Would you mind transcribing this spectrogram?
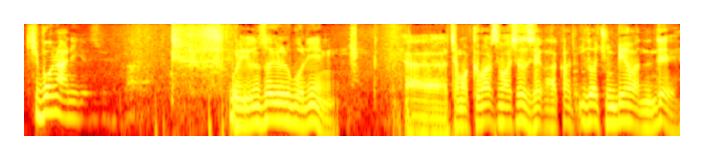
기본 아니겠습니까? 우리 윤석열 후보님 아, 정말 그 말씀하셔서 제가 아까 이거 준비해 왔는데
